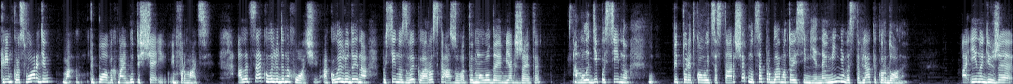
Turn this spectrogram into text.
Крім кросвордів, типових має бути ще інформація. Але це коли людина хоче. А коли людина постійно звикла розказувати молодим, як жити, а молоді постійно підпорядковуються старшим, ну це проблема тої сім'ї, невміння виставляти кордони. А іноді вже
